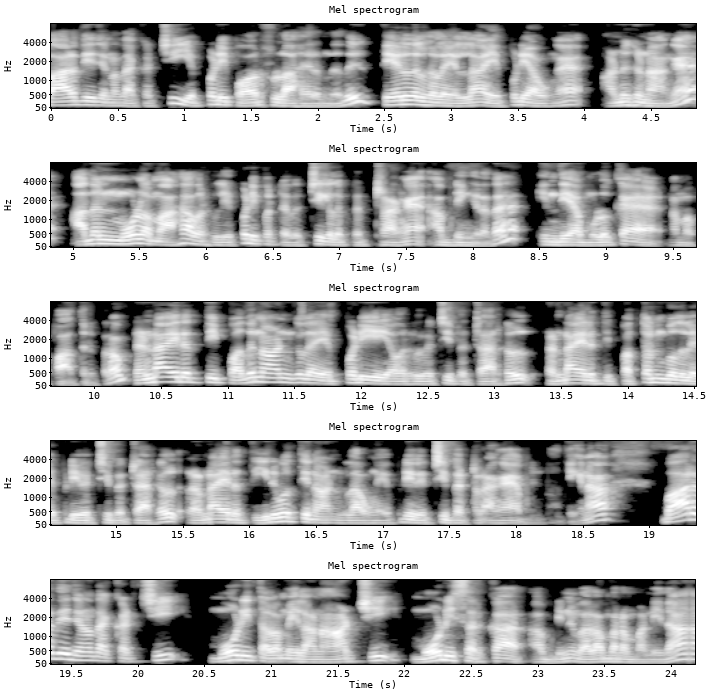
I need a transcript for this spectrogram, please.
பாரதிய ஜனதா கட்சி எப்படி பவர்ஃபுல்லாக இருந்தது தேர்தல்களை எல்லாம் எப்படி அவங்க அணுகுனாங்க அதன் மூலமாக அவர்கள் எப்படிப்பட்ட வெற்றிகளை பெற்றாங்க அப்படிங்கிறத இந்தியா முழுக்க நம்ம பார்த்துருக்கிறோம். ரெண்டாயிரத்தி பதினான்குல எப்படி அவர்கள் வெற்றி பெற்றார்கள் ரெண்டாயிரத்தி பத்தொன்பதுல எப்படி வெற்றி பெற்றார்கள் ரெண்டாயிரத்தி இருபத்தி நான்குல அவங்க எப்படி வெற்றி பெற்றாங்க அப்படின்னு பார்த்தீங்கன்னா பாரதிய ஜனதா கட்சி மோடி தலைமையிலான ஆட்சி மோடி சர்க்கார் அப்படின்னு விளம்பரம் பண்ணி தான்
